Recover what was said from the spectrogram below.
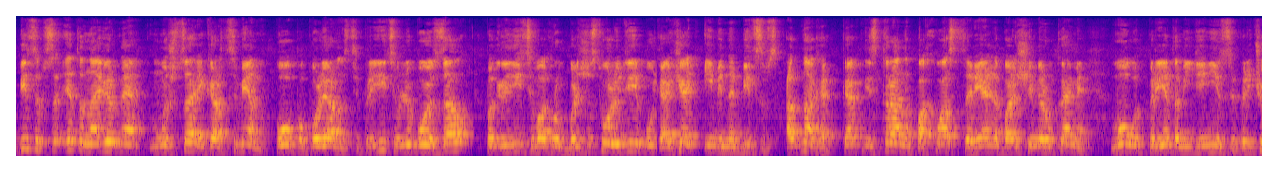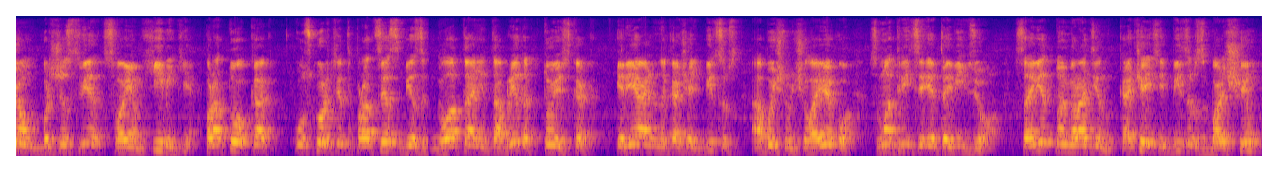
Бицепсы это, наверное, мышца-рекордсмен по популярности. Придите в любой зал, поглядите вокруг. Большинство людей будет качать именно бицепс. Однако, как ни странно, похвастаться реально большими руками могут при этом единицы. Причем в большинстве своем химики. Про то, как ускорить этот процесс без глотания таблеток, то есть как реально накачать бицепс обычному человеку, смотрите это видео. Совет номер один. Качайте бицепс с большим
